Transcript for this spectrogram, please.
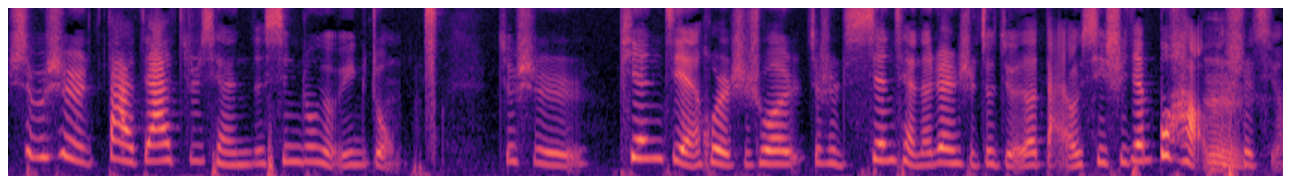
是不是大家之前的心中有一种就是偏见，或者是说就是先前的认识，就觉得打游戏是件不好的事情。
